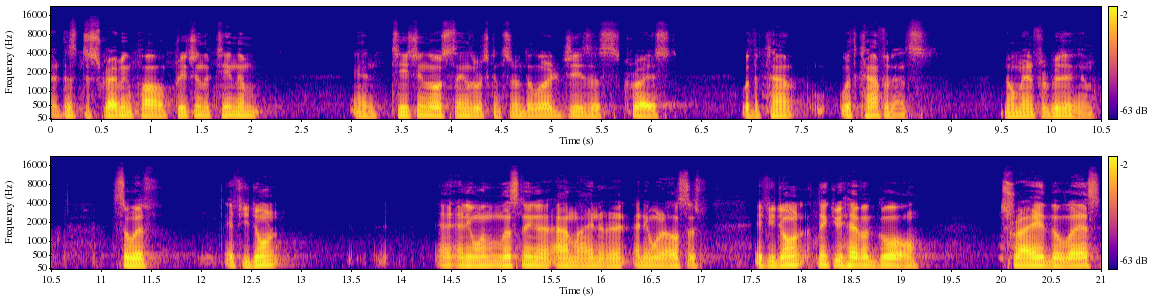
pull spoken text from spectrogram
it's describing Paul preaching the kingdom and teaching those things which concern the Lord Jesus Christ with, con- with confidence, no man forbidding him. So if, if you don't, anyone listening uh, online or anywhere else, if, if you don't think you have a goal, try the last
